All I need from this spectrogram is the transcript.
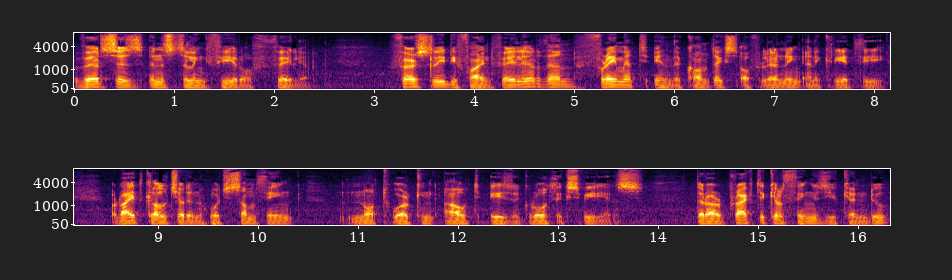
versus instilling fear of failure. Firstly, define failure, then frame it in the context of learning and create the right culture in which something not working out is a growth experience. There are practical things you can do.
